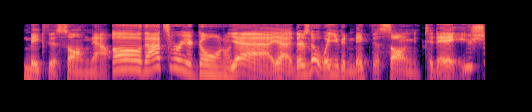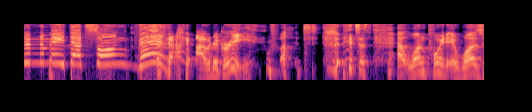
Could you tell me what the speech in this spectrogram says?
make this song now. Oh, that's where you're going with. it. yeah, yeah. There's no way you could make this song today. you shouldn't have made that song then. I would agree, but it's just at one point it was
